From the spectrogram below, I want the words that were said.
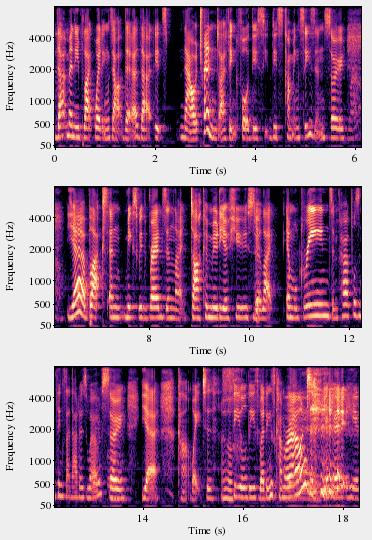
that many black weddings out there that it's now a trend. I think for this this coming season. So, yeah, blacks and mixed with reds and like darker, moodier hues. So Yeah. like emerald greens and purples and things like that as well. So yeah, can't wait to see all these weddings come around. you heard it here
